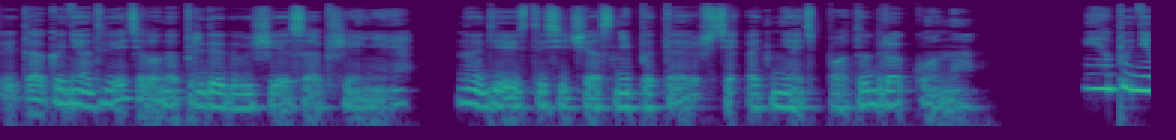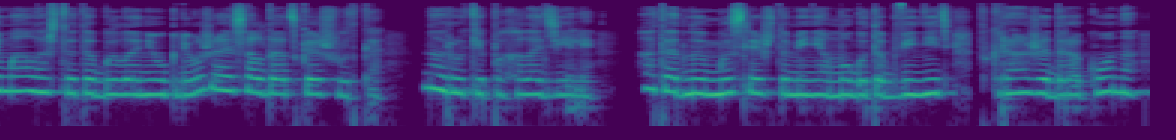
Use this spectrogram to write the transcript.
«Ты так и не ответила на предыдущее сообщение. Надеюсь, ты сейчас не пытаешься отнять пату дракона». Я понимала, что это была неуклюжая солдатская шутка, но руки похолодели, от одной мысли, что меня могут обвинить в краже дракона,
